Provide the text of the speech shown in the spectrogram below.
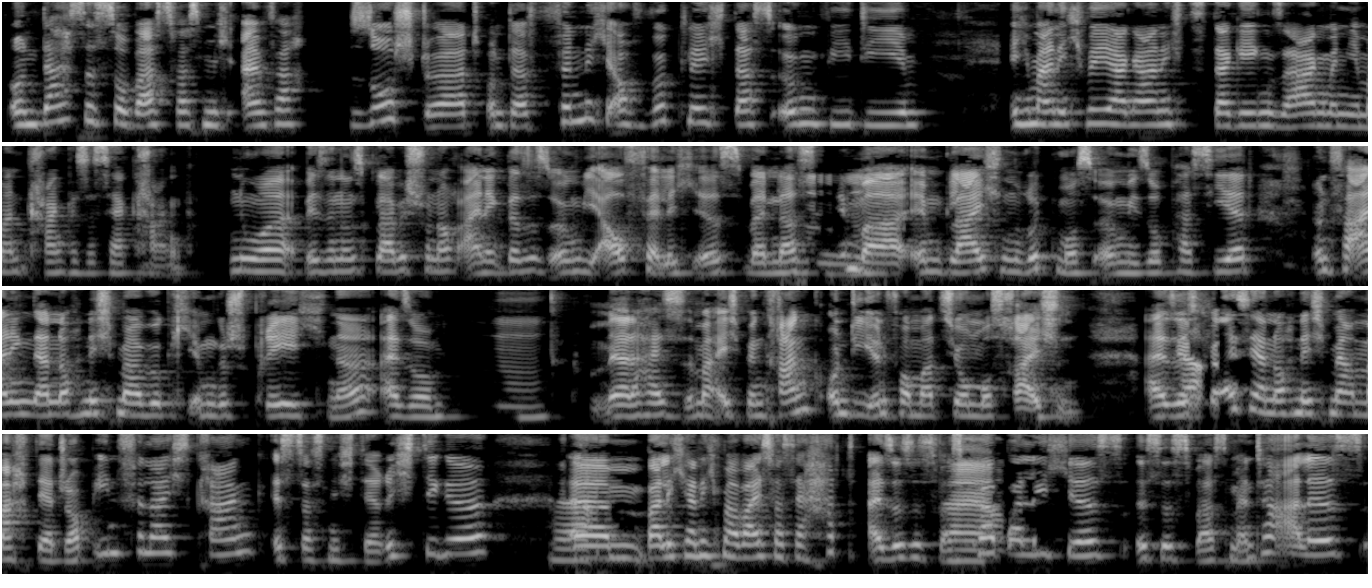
Und das ist sowas, was mich einfach so stört. Und da finde ich auch wirklich, dass irgendwie die, ich meine, ich will ja gar nichts dagegen sagen, wenn jemand krank ist, ist er krank. Nur, wir sind uns, glaube ich, schon auch einig, dass es irgendwie auffällig ist, wenn das mhm. immer im gleichen Rhythmus irgendwie so passiert und vor allen Dingen dann noch nicht mal wirklich im Gespräch, ne? Also, mhm. ja, da heißt es immer, ich bin krank und die Information muss reichen. Also, ja. ich weiß ja noch nicht mehr, macht der Job ihn vielleicht krank? Ist das nicht der richtige? Ja. Ähm, weil ich ja nicht mal weiß, was er hat. Also, ist es was. Körperliches? Ist es was Mentales?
